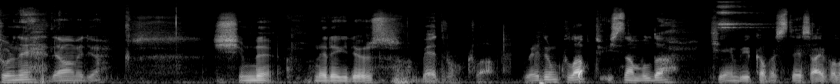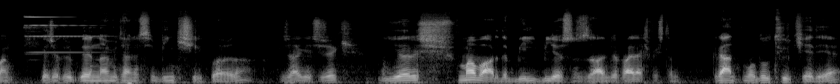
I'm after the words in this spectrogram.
Turne devam ediyor. Şimdi nereye gidiyoruz? Bedroom Club. Bedroom Club İstanbul'da ki en büyük kapasiteye sahip olan gece kulüplerinden bir tanesi. Bin kişilik bu arada. Güzel geçecek. Yarışma vardı bil, biliyorsunuz daha önce paylaşmıştım. Grand Model Türkiye diye.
